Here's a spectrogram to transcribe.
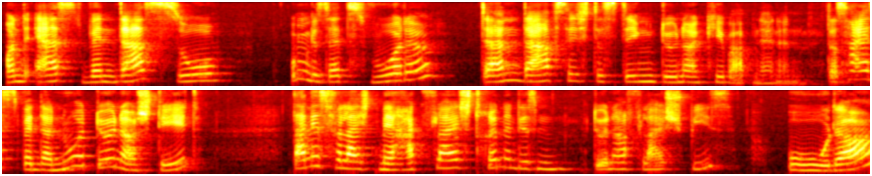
Und erst wenn das so umgesetzt wurde, dann darf sich das Ding Döner Kebab nennen. Das heißt, wenn da nur Döner steht, dann ist vielleicht mehr Hackfleisch drin in diesem Dönerfleischspieß. Oder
